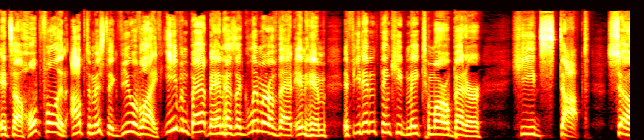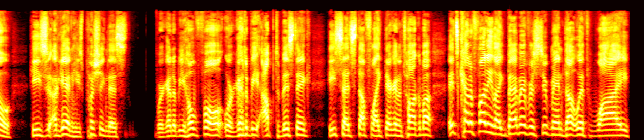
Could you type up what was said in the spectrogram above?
It's a hopeful and optimistic view of life. Even Batman has a glimmer of that in him. If he didn't think he'd make tomorrow better, he'd stopped. So he's, again, he's pushing this. We're going to be hopeful. We're going to be optimistic. He said stuff like they're going to talk about. It's kind of funny. Like Batman vs. Superman dealt with why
